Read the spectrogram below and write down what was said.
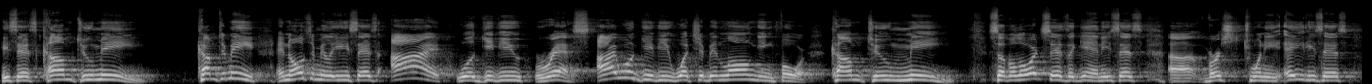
He says, come to me. Come to me. And ultimately, he says, I will give you rest. I will give you what you've been longing for. Come to me. So the Lord says again, he says, uh, verse 28, he says,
